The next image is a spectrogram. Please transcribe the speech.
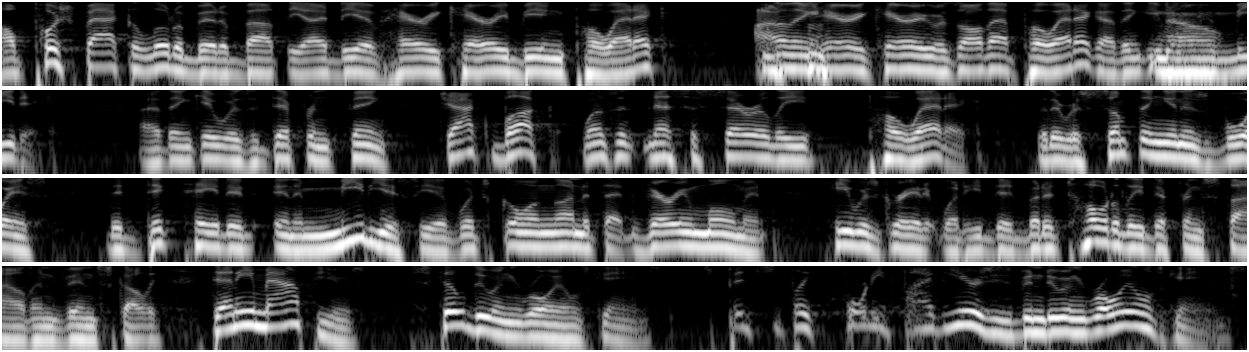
I'll push back a little bit about the idea of Harry Caray being poetic. I don't think Harry Caray was all that poetic. I think he No. was comedic. I think it was a different thing. Jack Buck wasn't necessarily poetic, but there was something in his voice that dictated an immediacy of what's going on at that very moment. He was great at what he did, but a totally different style than Vin Scully. Denny Matthews, still doing Royals games. It's, it's like 45 years he's been doing Royals games.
